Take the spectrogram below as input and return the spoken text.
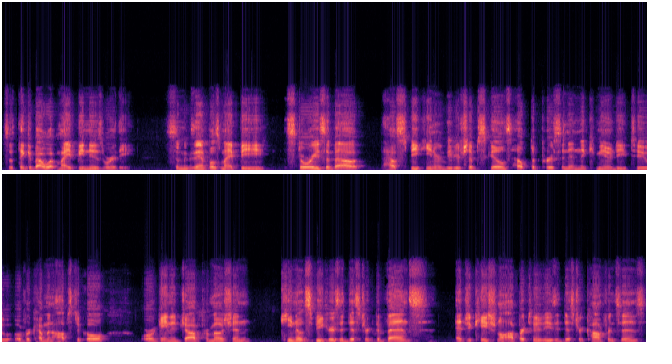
So think about what might be newsworthy. Some examples might be stories about how speaking or leadership skills helped a person in the community to overcome an obstacle or gain a job promotion, keynote speakers at district events, educational opportunities at district conferences,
